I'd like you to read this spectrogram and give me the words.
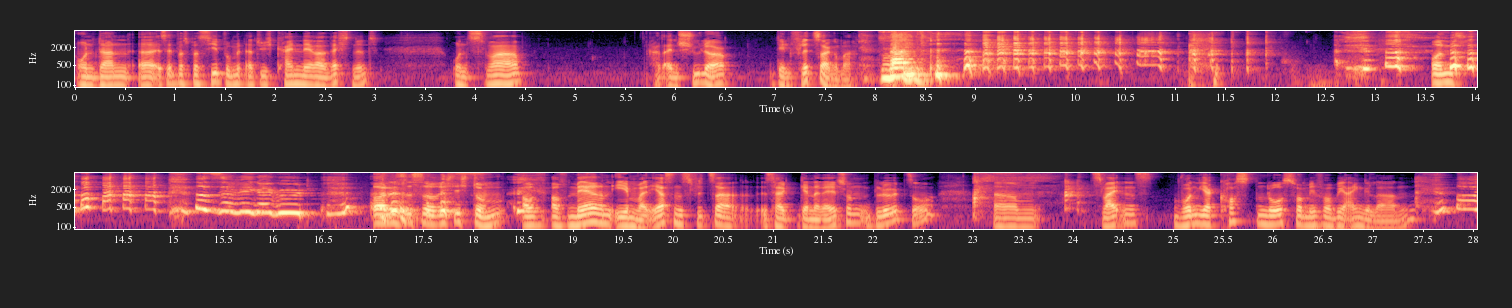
und dann äh, ist etwas passiert, womit natürlich kein Lehrer rechnet. Und zwar hat ein Schüler den Flitzer gemacht. Nein! und das ist ja mega gut. Und es ist so richtig dumm auf, auf mehreren Ebenen, weil erstens Flitzer ist halt generell schon blöd so. Ähm, zweitens wurden ja kostenlos vom BVB eingeladen. Oh.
